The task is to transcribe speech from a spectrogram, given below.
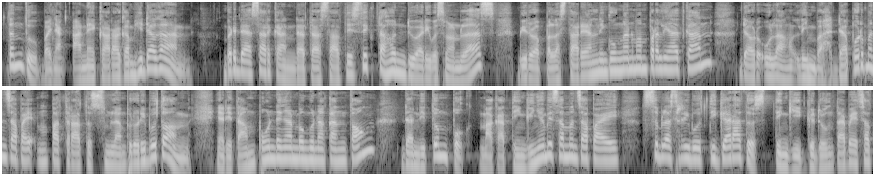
tentu banyak aneka ragam hidangan. Berdasarkan data statistik tahun 2019, Biro Pelestarian Lingkungan memperlihatkan daur ulang limbah dapur mencapai 490 ribu ton yang ditampung dengan menggunakan tong dan ditumpuk, maka tingginya bisa mencapai 11.300 tinggi gedung Taipei 101.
